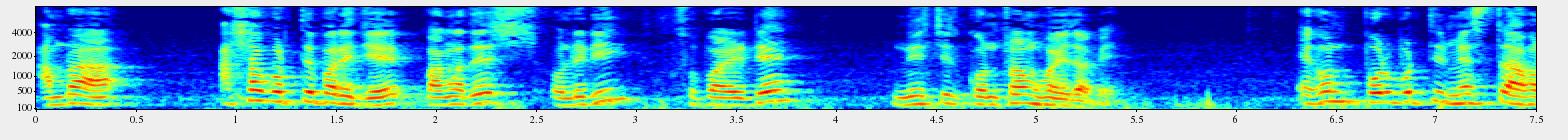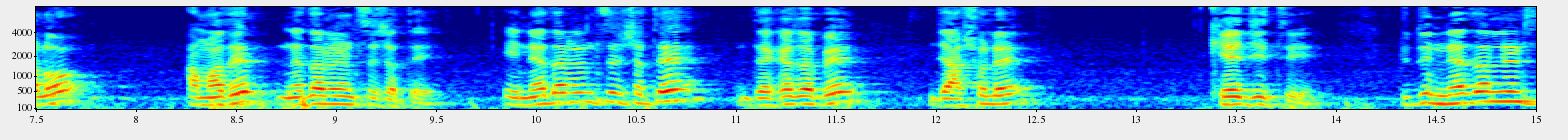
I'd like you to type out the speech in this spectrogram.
আমরা আশা করতে পারি যে বাংলাদেশ অলরেডি সুপার এইটে নিশ্চিত কনফার্ম হয়ে যাবে। এখন পরবর্তী ম্যাচটা হলো আমাদের নেদারল্যান্ডসের সাথে। এই নেদারল্যান্ডসের সাথে দেখা যাবে যে আসলে কে জিতে। যদি নেদারল্যান্ডস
